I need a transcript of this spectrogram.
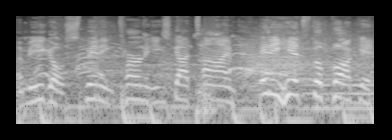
Amigo spinning, turning, he's got time, and he hits the bucket.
